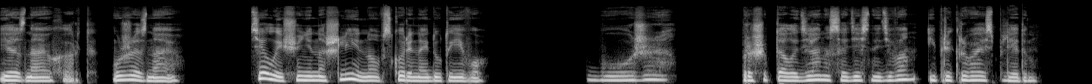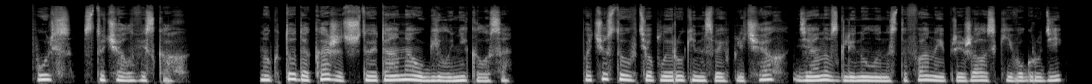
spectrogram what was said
Я знаю, Харт, уже знаю. Тело еще не нашли, но вскоре найдут и его. Боже, прошептала Диана, садясь на диван и прикрываясь пледом. Пульс стучал в висках. Но кто докажет, что это она убила Николаса? Почувствовав теплые руки на своих плечах, Диана взглянула на Стефана и прижалась к его груди,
